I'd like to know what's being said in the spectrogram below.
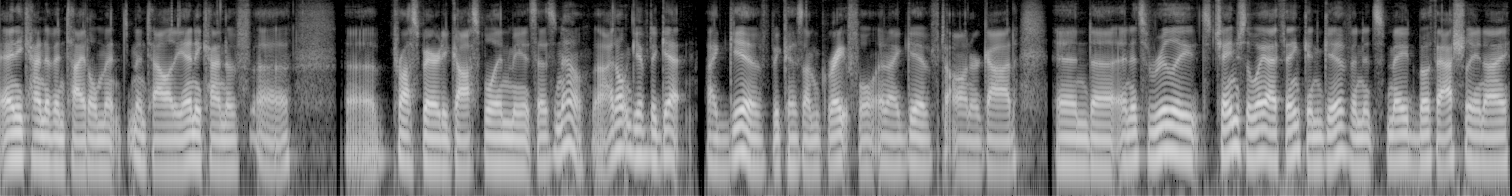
any kind of entitlement mentality, any kind of uh, uh, prosperity gospel in me. It says, no, I don't give to get. I give because I'm grateful and I give to honor God. And, uh, and it's really, it's changed the way I think and give. And it's made both Ashley and I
